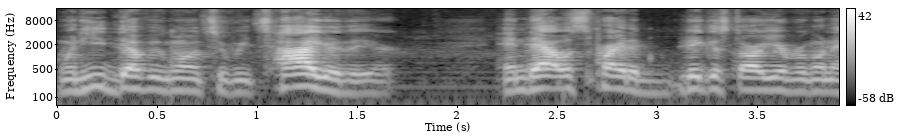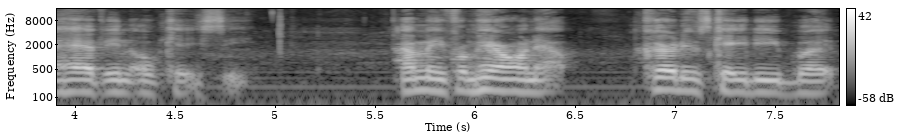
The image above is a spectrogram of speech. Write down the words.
when he definitely wanted to retire there, and that was probably the biggest star you're ever going to have in OKC. I mean, from here on out. Curtis KD, but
